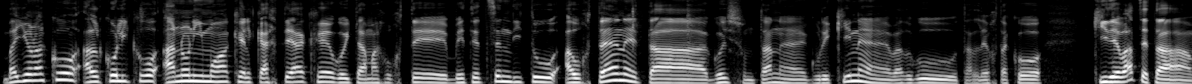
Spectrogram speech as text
Baionako alkoholiko anonimoak elkarteak eh, goita urte betetzen ditu aurten eta goizuntan eh, gurekin eh, badugu talde hortako kide bat eta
